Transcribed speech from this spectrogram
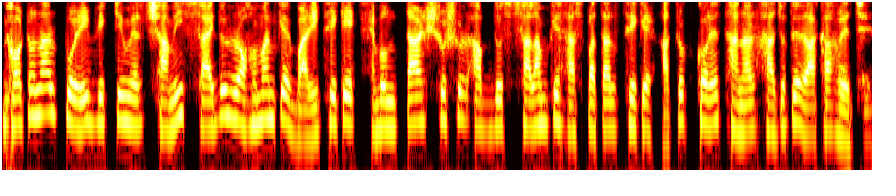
ঘটনার পরই ভিকটিমের স্বামী সাইদুর রহমানকে বাড়ি থেকে এবং তার শ্বশুর আব্দুস সালামকে হাসপাতাল থেকে আটক করে থানার হাজতে রাখা হয়েছে।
